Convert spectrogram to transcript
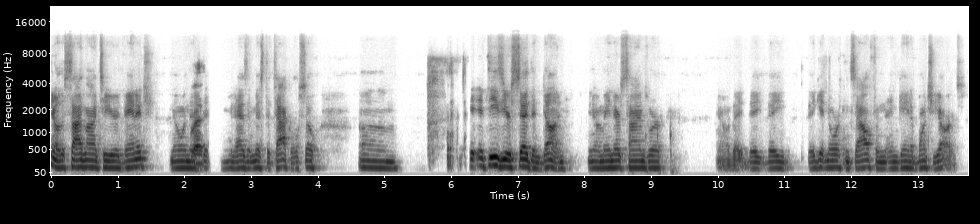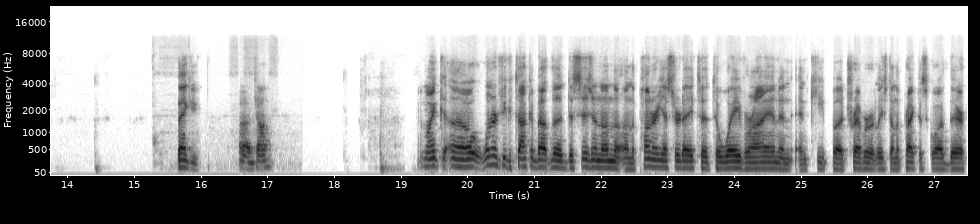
you know the sideline to your advantage, knowing that, right. it hasn't missed a tackle. So um, it, it's easier said than done. You know, I mean, there's times where you know they they they they get north and south and, and gain a bunch of yards. Thank you, uh, John. Mike, uh, wonder if you could talk about the decision on the on the punter yesterday to to waive Ryan and and keep uh, Trevor at least on the practice squad there.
